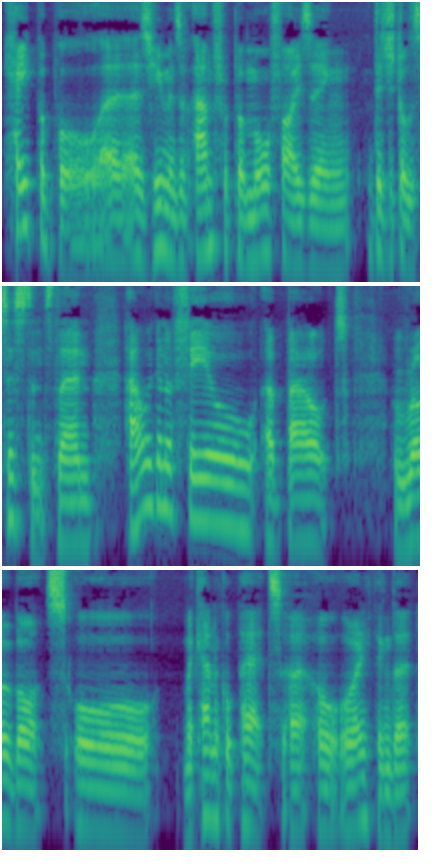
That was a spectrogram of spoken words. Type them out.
capable uh, as humans of anthropomorphizing digital assistants, then how are we going to feel about robots or mechanical pets uh, or, or anything that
